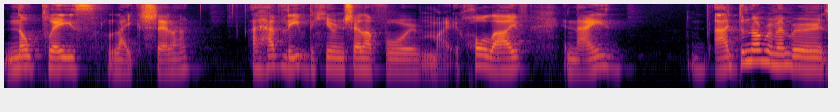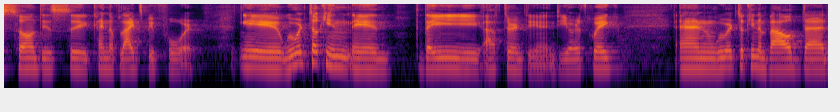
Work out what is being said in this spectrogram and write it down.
no place like Xela. I have lived here in Xela for my whole life, and I I do not remember saw this uh, kind of lights before. Uh, we were talking uh, the day after the the earthquake, and we were talking about that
